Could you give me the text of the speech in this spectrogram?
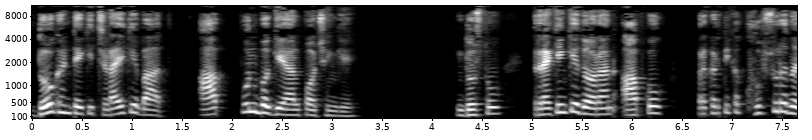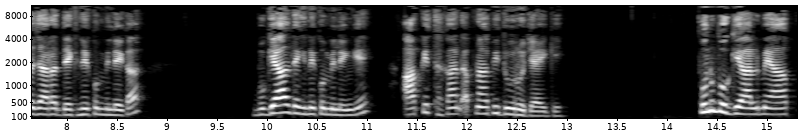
दो घंटे की चढ़ाई के बाद आप पुन बग्याल पहुँचेंगे। दोस्तों ट्रैकिंग के दौरान आपको प्रकृति का खूबसूरत नज़ारा देखने को मिलेगा। बुग्याल देखने को मिलेंगे। आपकी थकान अपना आप ही दूर हो जाएगी। पुन बुग्याल में आप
